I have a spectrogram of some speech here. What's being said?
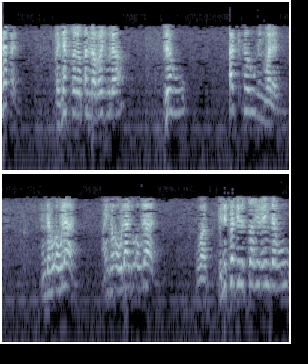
سفل فلنفترض أن الرجل له أكثر من ولد عنده أولاد عنده أولاد أولاد. وبالنسبة للصغير عنده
